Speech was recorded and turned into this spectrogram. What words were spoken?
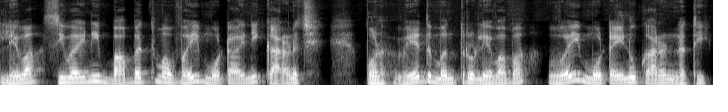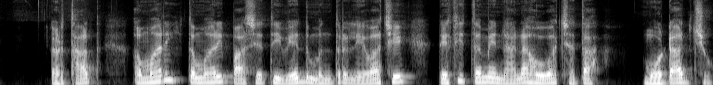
લેવા સિવાયની બાબતમાં વય મોટાઈની કારણ છે. પણ વેદ મંત્રો લેવામાં વય મોટાઈનું કારણ નથી. અર્થાત, અમારી તમારી પાસેથી વેદ મંત્ર લેવા છે, તેથી તમે નાના હોવા છતાં મોટા જ છો.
